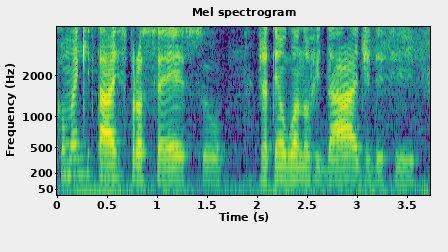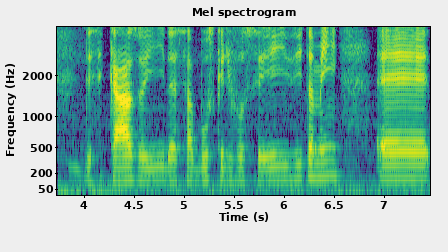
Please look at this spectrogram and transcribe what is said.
Como é Sim, que sim. tá esse processo? já tem alguma novidade desse, desse caso aí, dessa busca de vocês? E também, é,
